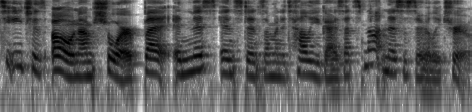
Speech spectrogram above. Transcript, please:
To each his own, I'm sure. But in this instance, I'm going to tell you guys that's not necessarily true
